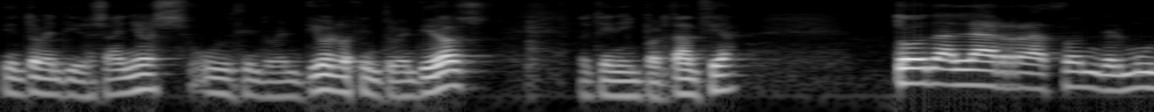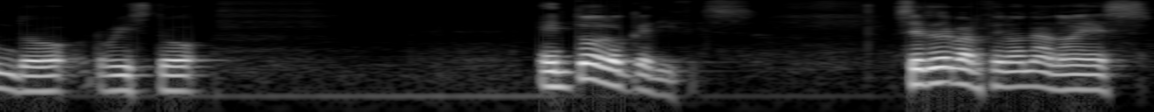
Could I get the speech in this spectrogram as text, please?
122 años, un 121, 122, no tiene importancia. Toda la razón del mundo, Risto, en todo lo que dices. Ser del Barcelona no es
